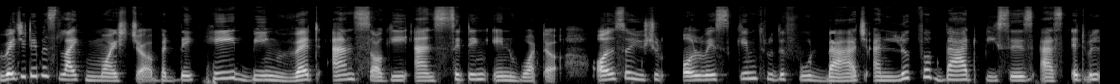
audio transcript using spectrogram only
Vegetables like moisture, but they hate being wet and soggy and sitting in water. Also, you should always skim through the food batch and look for bad pieces as it will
